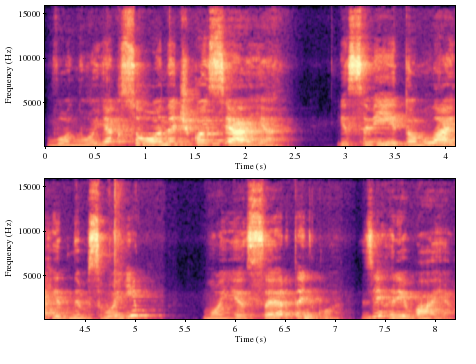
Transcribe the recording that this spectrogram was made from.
воно як сонечко сяє, і світом лагідним своїм моє серденько зігріває.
